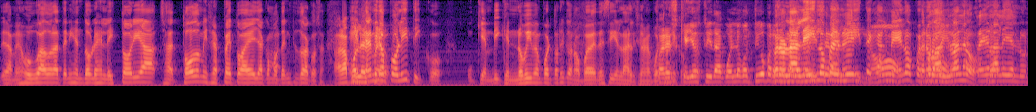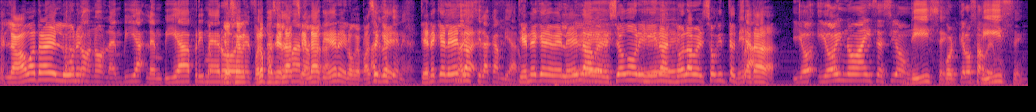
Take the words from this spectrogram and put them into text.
la mejor jugadora de tenis en dobles en la historia, o sea, todo mi respeto a ella como tenista y toda la cosa. Ahora en ponle el términos pero. políticos, quien, vi, quien no vive en Puerto Rico no puede decidir en las elecciones de Puerto pero Rico. es que yo estoy de acuerdo contigo, pero, pero no la ley lo dice la ley. permite, No. Carmelo, pues pero pero ayúdalo. No. la ley el lunes. La vamos a traer el Pero lunes. no, no, la envía, la envía primero. Yo sé- en el bueno, pues si, la, semana si él la tiene, lo que pasa Ah, es ¿tú la que tienes? tiene que No, leer la, si la cambiaron. tiene que leer la versión original, eh. no la versión interpretada. Y, ho- y hoy no hay sesión. Dicen, ¿Por qué lo sabemos? dicen,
